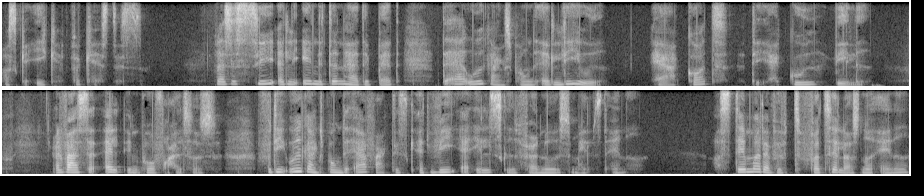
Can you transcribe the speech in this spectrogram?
og skal ikke forkastes. Lad os sige, at lige ind i den her debat, der er udgangspunktet, at livet er godt, det er Gud villet. Han var sat alt ind på at frelse os. Fordi udgangspunktet er faktisk, at vi er elsket før noget som helst andet. Og stemmer, der vil fortælle os noget andet,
